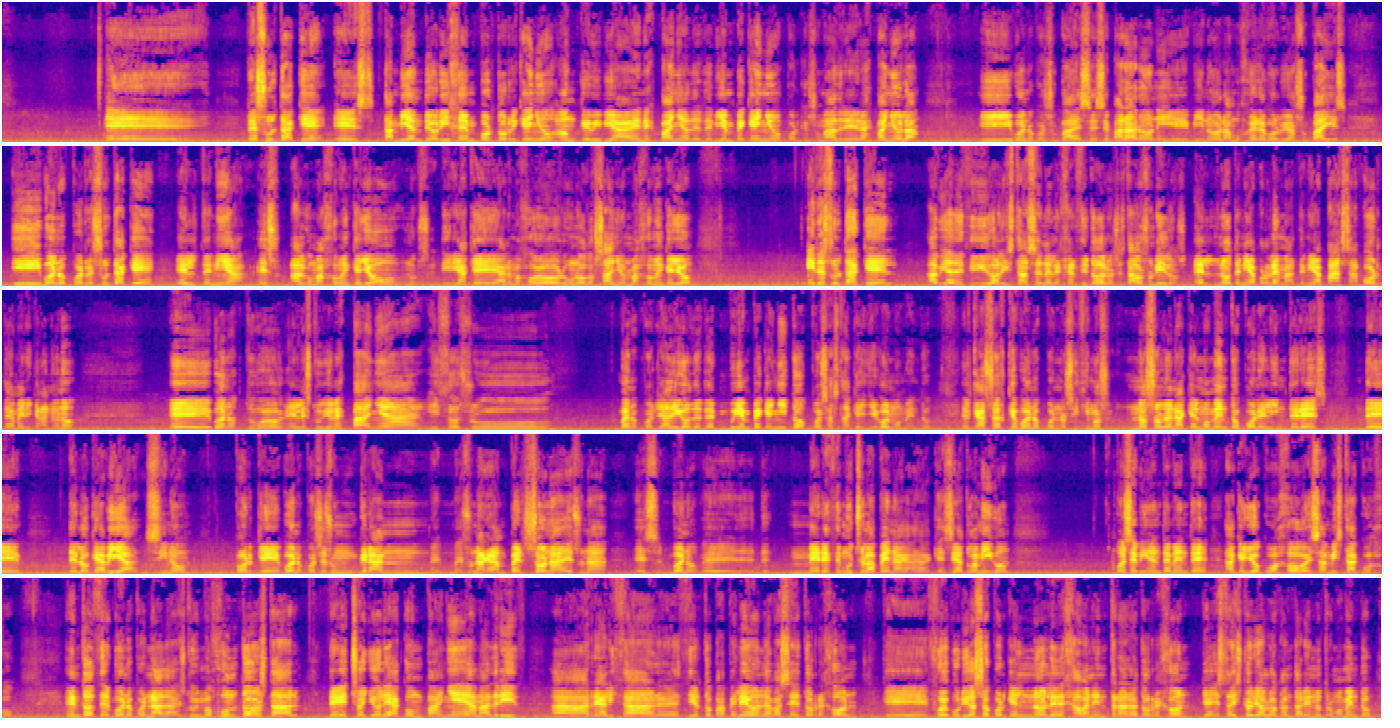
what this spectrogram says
eh, Resulta que es también de origen puertorriqueño, aunque vivía en España desde bien pequeño, porque su madre era española. Y bueno, pues sus padres se separaron y vino la mujer volvió a su país. Y bueno, pues resulta que él tenía, es algo más joven que yo, no diría que a lo mejor uno o dos años más joven que yo. Y resulta que él había decidido alistarse en el ejército de los Estados Unidos. Él no tenía problema, tenía pasaporte americano, ¿no? Eh, bueno, tuvo el estudio en España, hizo su... Bueno, pues ya digo, desde bien pequeñito, pues hasta que llegó el momento. El caso es que, bueno, pues nos hicimos, no solo en aquel momento por el interés de, de lo que había, sino porque, bueno, pues es un gran, es una gran persona, es una, es, bueno, eh, merece mucho la pena que sea tu amigo, pues evidentemente aquello cuajó, esa amistad cuajó. Entonces, bueno, pues nada, estuvimos juntos, tal. De hecho, yo le acompañé a Madrid a realizar eh, cierto papeleo en la base de Torrejón, que fue curioso porque él no le dejaban entrar a Torrejón. Ya esta historia lo contaré en otro momento.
